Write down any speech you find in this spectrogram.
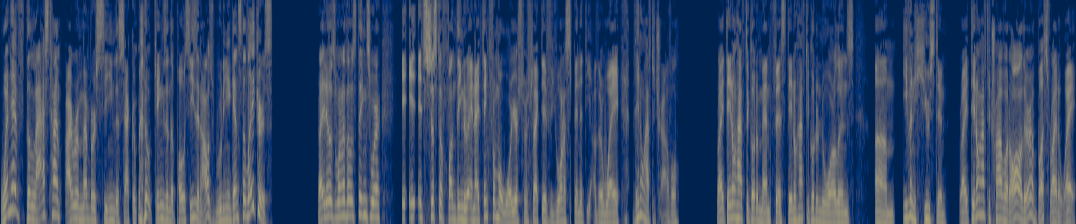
when have the last time I remember seeing the Sacramento Kings in the postseason? I was rooting against the Lakers. Right, it was one of those things where it, it, it's just a fun thing to. And I think from a Warriors perspective, if you want to spin it the other way, they don't have to travel. Right, they don't have to go to Memphis. They don't have to go to New Orleans. Um, even Houston. Right, they don't have to travel at all. They're a bus ride away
